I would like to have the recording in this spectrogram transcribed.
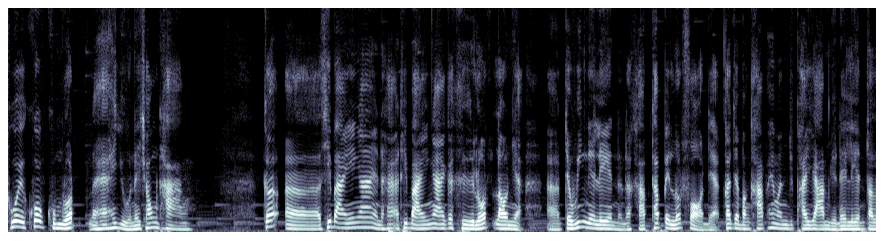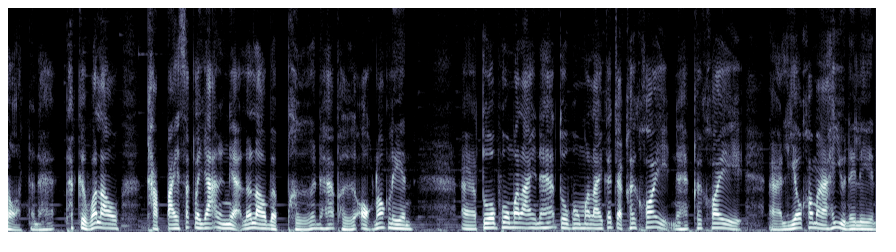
ช่วยควบคุมรถนะฮะให้อยู่ในช่องทาง ก็อธิบายง่ายๆนะฮะอธิบายง่ายๆก็คือรถเราเนี่ยจะวิ่งในเลนนะครับ ถ้าเป็นรถฟอร์ดเนี่ยก็จะบังคับให้มันพยายามอยู่ในเลนตลอดนะฮะถ้าเกิดว่าเราขับไปสักระยะหนึ่งเนี่ยแล้วเราแบบเผลอนะฮะเผลอออกนอกเลนตัวพวงมาลัยนะฮะตัวพวงมาลัยก็จะค่อยๆนะฮะค่อยๆเลี้ยวเข้ามาให้อยู่ในเลน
